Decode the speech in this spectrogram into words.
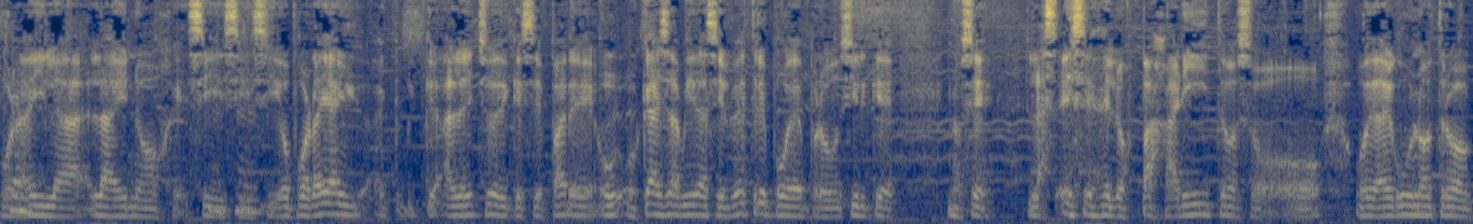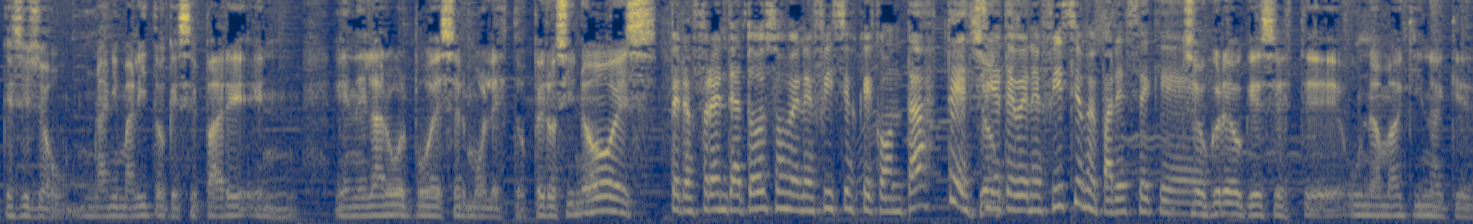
por ahí la, la enoje, sí, sí, sí, o por ahí al, al hecho de que se pare o, o que haya vida silvestre puede producir que, no sé, las heces de los pajaritos o, o- de algún otro, qué sé yo, un animalito que se pare en, en el árbol puede ser molesto, pero si no es, Pero frente a todos esos beneficios que contaste, Yo- siete beneficios, me parece que... Yo creo que es este una máquina que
